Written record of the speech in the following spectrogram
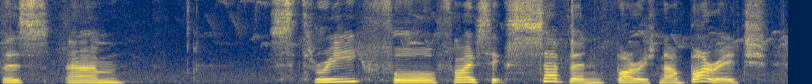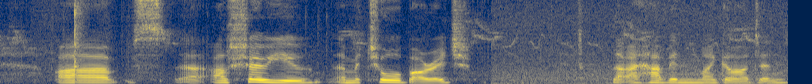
There's um, three, four, five, six, seven borage. Now borage, uh, uh, I'll show you a mature borage that I have in my garden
